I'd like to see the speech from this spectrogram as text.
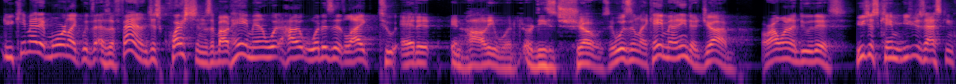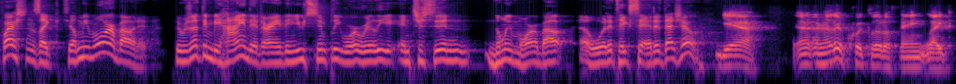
you came at it more like with as a fan, just questions about, hey man, what how what is it like to edit in Hollywood or these shows? It wasn't like, hey man, I need a job or I want to do this. You just came, you just asking questions like, tell me more about it. There was nothing behind it or anything. You simply were really interested in knowing more about uh, what it takes to edit that show. Yeah. Another quick little thing, like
